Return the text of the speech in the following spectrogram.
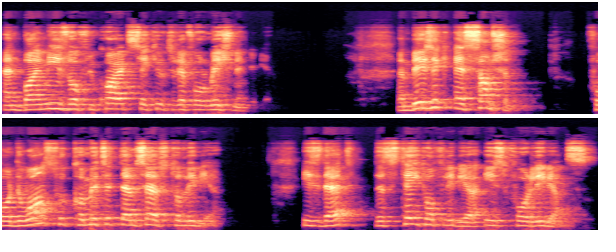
and by means of required security reformation in Libya. A basic assumption for the ones who committed themselves to Libya is that the state of Libya is for Libyans.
